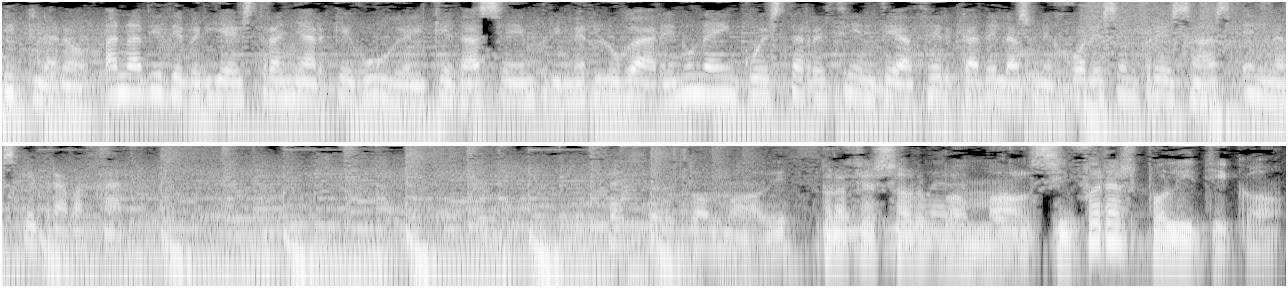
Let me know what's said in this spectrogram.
Y claro, a nadie debería extrañar que Google quedase en primer lugar en una encuesta reciente acerca de las mejores empresas en las que trabajar. Profesor Baumol, si fueras político,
